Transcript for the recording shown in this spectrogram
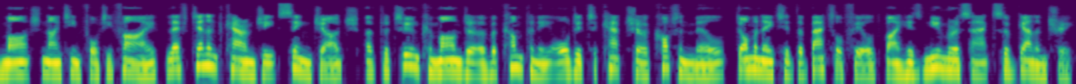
March 1945, Lieutenant Karamjit Singh Judge, a platoon commander of a company ordered to capture a cotton mill, dominated the battlefield by his numerous acts of gallantry.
